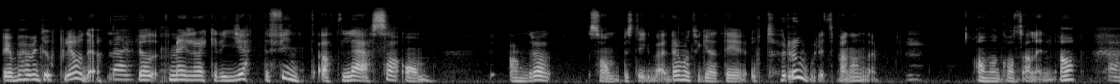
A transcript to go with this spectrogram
Jag behöver inte uppleva det. Nej. Jag, för mig räcker det jättefint att läsa om andra som bestiger berg. Däremot tycker jag att det är otroligt spännande. Av någon konstig anledning. Ja. Ja.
